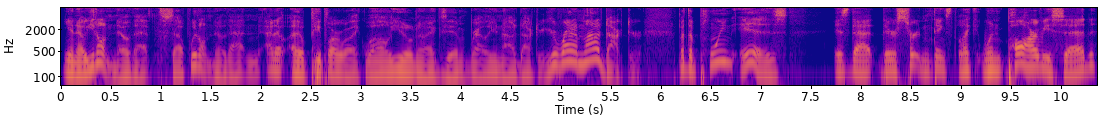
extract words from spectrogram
You know, you don't know that stuff. We don't know that. And I know, I know people are like, well, you don't know Ozempic, Bradley. You're not a doctor. You're right. I'm not a doctor. But the point is, is that there's certain things like when Paul Harvey said,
